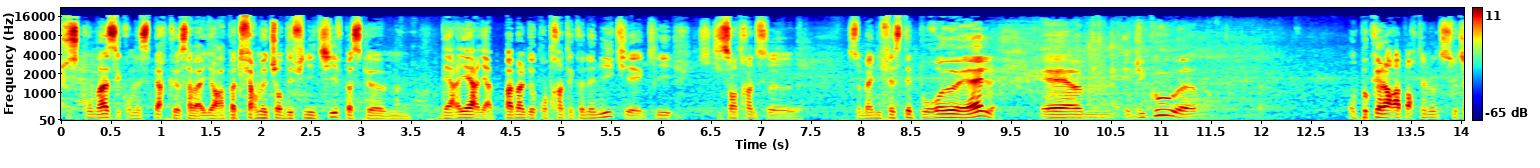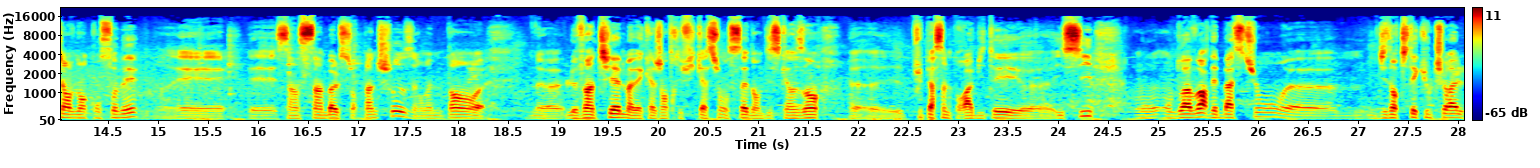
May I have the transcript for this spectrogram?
Tout ce qu'on a, c'est qu'on espère que il y aura pas de fermeture définitive parce que hum, derrière, il y a pas mal de contraintes économiques qui, sont en train de se, manifester pour eux et elles. Et, et du coup, euh, on peut que leur apporter notre soutien en venant consommer. Et, c'est un symbole sur plein de choses. Et en même temps, euh, le 20e, avec la gentrification, on sait dans 10-15 ans, euh, plus personne pourra habiter euh, ici. On, doit avoir des bastions d'identité culturelle.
